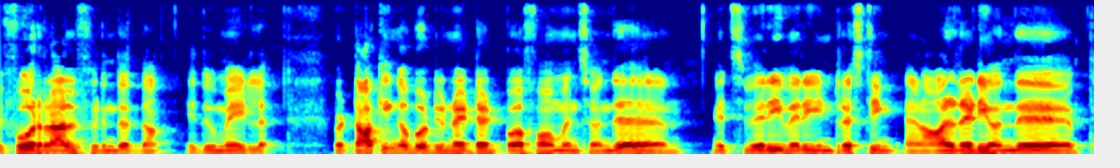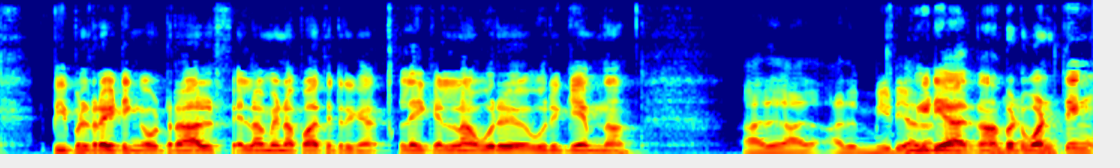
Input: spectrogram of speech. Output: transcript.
பிஃபோர் ரால்ஃப் இருந்தது தான். எதுவுமே இல்லை. But talking about United performance வந்து it's very very interesting and already வந்து பீப்புள் ரைட்டிங் அவுட் ரால்ஃப் எல்லாமே நான் பார்த்துட்டு இருக்கேன் லைக் எல்லாம் ஒரு ஒரு கேம் தான். அது அது- மீடியா மீடியா தான். But one thing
